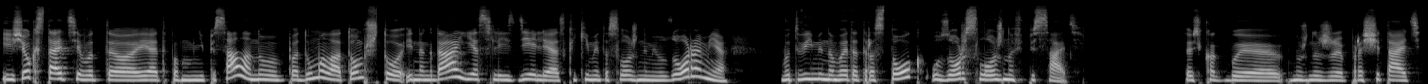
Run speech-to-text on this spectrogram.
И еще, кстати, вот э, я это, по-моему, не писала, но подумала о том, что иногда, если изделие с какими-то сложными узорами, вот именно в этот росток узор сложно вписать. То есть как бы нужно же просчитать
